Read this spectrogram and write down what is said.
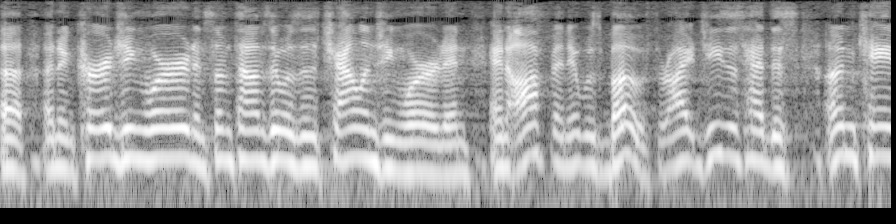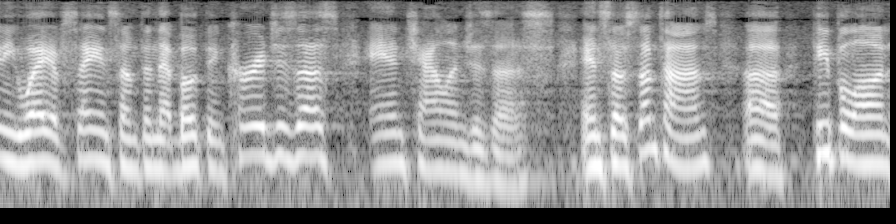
uh, an encouraging word, and sometimes it was a challenging word, and, and often it was both, right? Jesus had this uncanny way of saying something that both encourages us and challenges us. And so sometimes uh, people on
